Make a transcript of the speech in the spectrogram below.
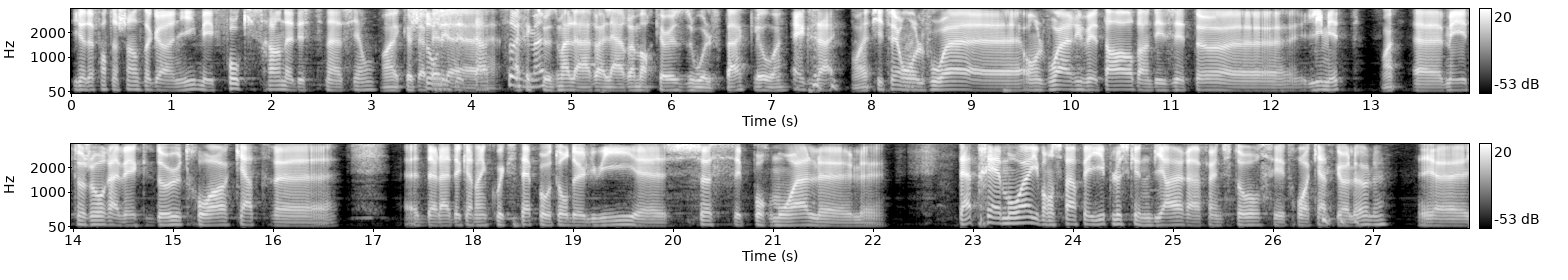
il y a de fortes chances de gagner, mais il faut qu'il se rende à destination. Ouais, que sur les euh, étapes. Affectueusement la, la remorqueuse du Wolfpack, là, ouais. Exact. Ouais. Puis tu sais, on le voit, euh, on le voit arriver tard dans des états euh, limites, Ouais. Euh, mais toujours avec deux, trois, quatre euh, euh, de la Decadent Quick Step autour de lui. Euh, ça, c'est pour moi le. le... D'après moi, ils vont se faire payer plus qu'une bière à la fin du tour, ces trois, quatre gars-là. Là. Et, euh,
